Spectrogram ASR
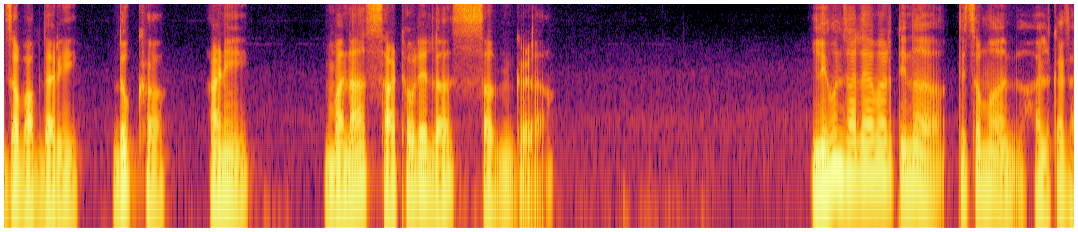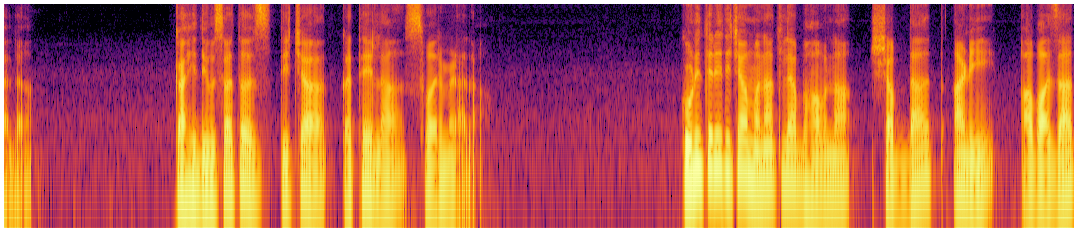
जबाबदारी दुःख आणि मनात साठवलेलं सगळं. लिहून झाल्यावर तिनं तिचं मन हलकं झालं. काही दिवसातच तिच्या कथेला स्वर मिळाला. कोणीतरी तिच्या मनातल्या भावना शब्दात आणि आवाजात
